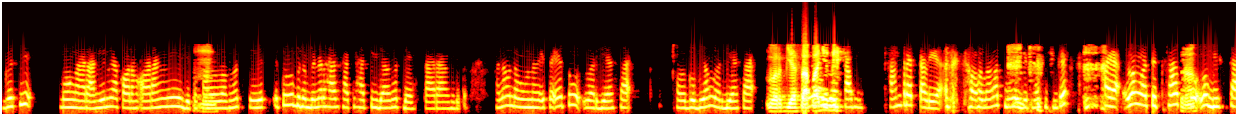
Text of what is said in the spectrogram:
gue sih mau ngarahin ya ke orang-orang nih gitu Hmm. kalau lo nge-tweet itu bener-bener harus hati-hati banget deh sekarang gitu karena undang-undang ITE itu luar biasa kalau gue bilang luar biasa luar biasa apanya nih gue kam- kampret kali ya kesel banget gue gitu maksud gue kayak lo ngetik satu Nah. lo bisa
